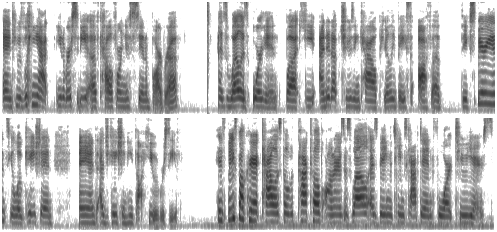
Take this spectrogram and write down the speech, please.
And he was looking at University of California, Santa Barbara, as well as Oregon, but he ended up choosing Cal purely based off of the experience, the location, and the education he thought he would receive. His baseball career at Cal is filled with Pac 12 honors as well as being the team's captain for two years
